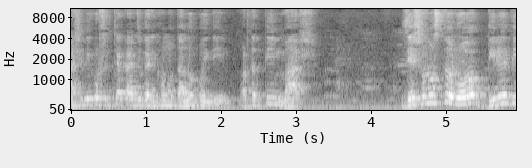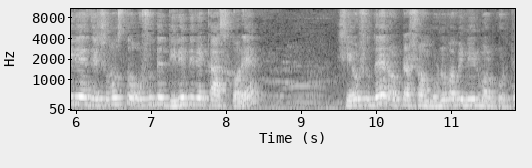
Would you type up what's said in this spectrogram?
আর্সেনিক ওষুধটা কার্যকারী ক্ষমতা নব্বই দিন, অর্থাৎ তিন মাস। যে সমস্ত রোগ ধীরে ধীরে, যে সমস্ত ওষুধে ধীরে ধীরে কাজ করে, সে ওষুধে রোগটা সম্পূর্ণভাবে নির্মূল করতে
